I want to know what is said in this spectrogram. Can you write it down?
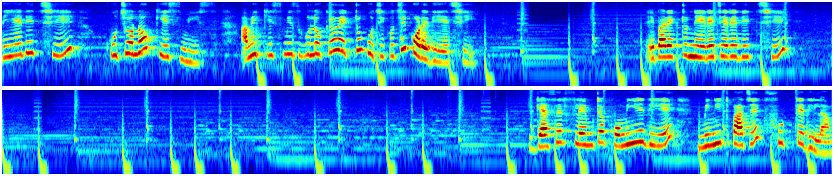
দিয়ে দিচ্ছি কুচনো কিশমিশ আমি কিশমিশগুলোকেও একটু কুচি কুচি করে দিয়েছি। এবার একটু নেড়ে চেড়ে দিচ্ছি। গ্যাসের ফ্লেমটা কমিয়ে দিয়ে মিনিট পাঁচেক ফুটতে দিলাম।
